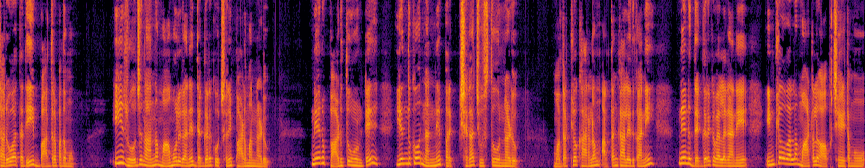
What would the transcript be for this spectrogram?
తరువాతది భాద్రపదము. ఈ రోజు నాన్న మామూలుగానే దగ్గర కూర్చొని పాడమన్నాడు. నేను పాడుతూ ఉంటే ఎందుకో నన్నే పరీక్షగా చూస్తూ ఉన్నాడు. మొదట్లో కారణం అర్థం కాలేదు కానీ నేను దగ్గరకు వెళ్ళగానే ఇంట్లో వాళ్ళ మాటలు ఆపు చేయటము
